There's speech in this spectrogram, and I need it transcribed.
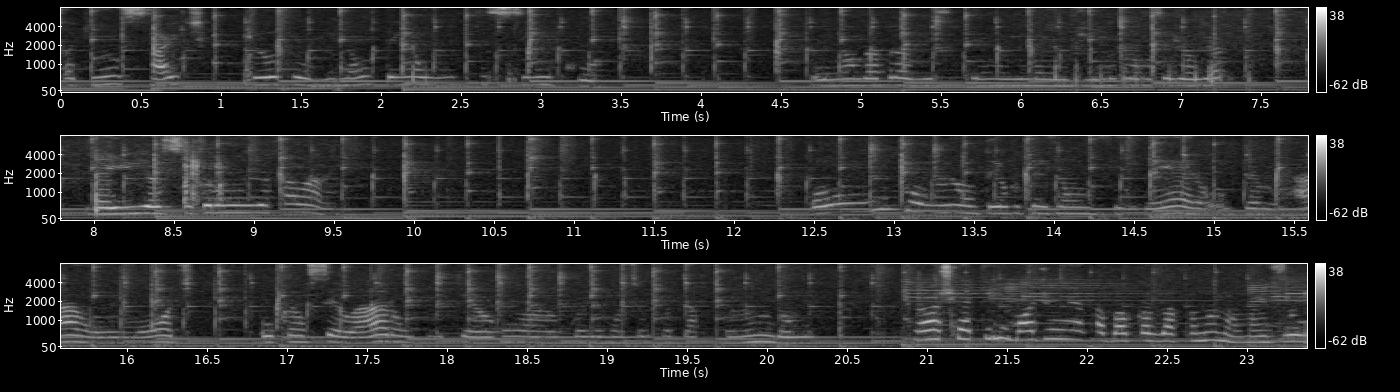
Só que no site, que eu vi, não tem o Wiki 5. Ele não dá pra ver se tem um limãozinho pra você jogar. Daí eu sei todo mundo ia falar, né? ou não tem porque eles não fizeram, terminaram o mod, ou cancelaram porque alguma coisa aconteceu com a fanda, ou... Eu acho que aquele mod não ia acabar por causa da não, mas o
